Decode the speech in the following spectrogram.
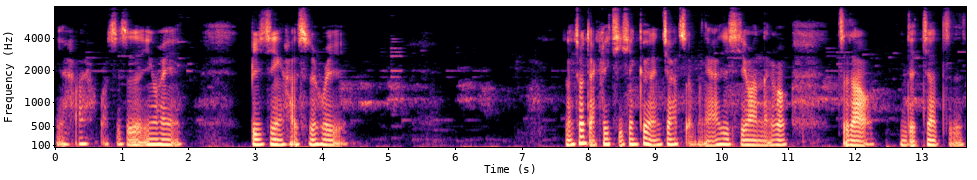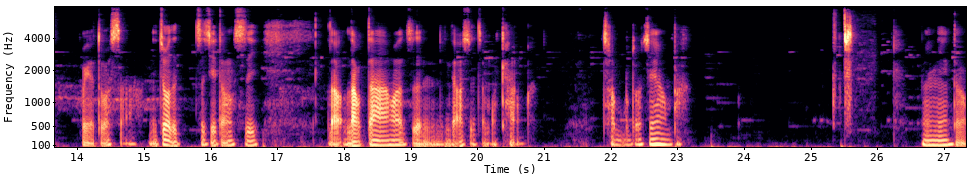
也还好吧。其实因为毕竟还是会。年终奖可以体现个人价值嘛？你还是希望能够知道你的价值会有多少？你做的这些东西，老老大或者领导是怎么看嘛？差不多这样吧。每年都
